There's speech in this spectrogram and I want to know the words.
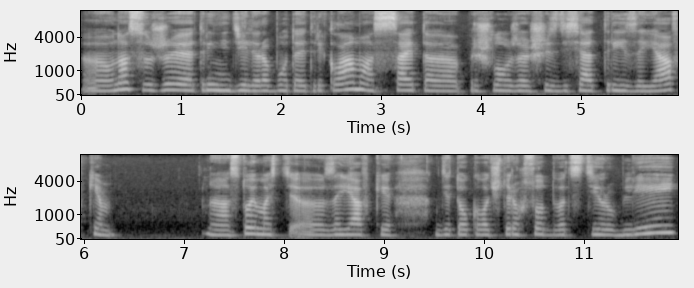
Э, у нас уже три недели работает реклама, с сайта пришло уже 63 заявки. Стоимость заявки где-то около 420 рублей.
